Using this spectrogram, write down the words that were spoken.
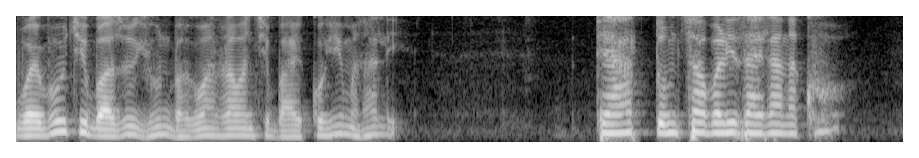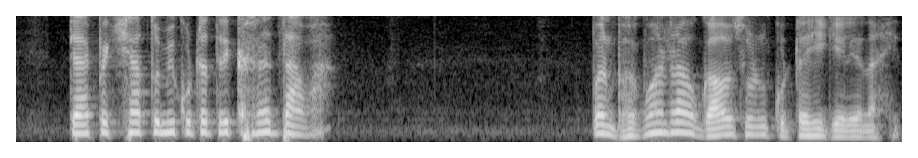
वैभवची बाजू घेऊन भगवानरावांची बायकोही म्हणाली त्यात तुमचा बळी जायला नको. त्यापेक्षा तुम्ही कुठंतरी खरंच जावा. पण भगवानराव गाव सोडून कुठंही गेले नाहीत.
